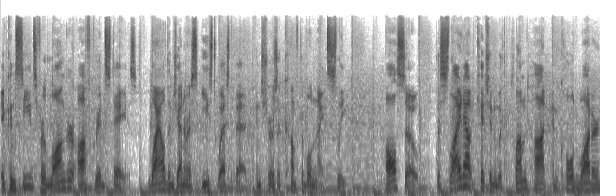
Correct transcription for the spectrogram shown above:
it concedes for longer off-grid stays, while the generous east-west bed ensures a comfortable night's sleep. Also, the slide-out kitchen with plumbed hot and cold water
